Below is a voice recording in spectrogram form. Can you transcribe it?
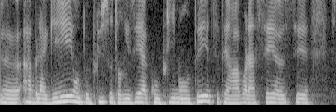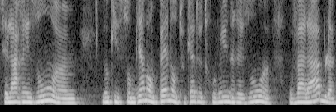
euh, à blaguer, on peut plus s'autoriser à complimenter, etc. Voilà, c'est euh, la raison. Euh, donc ils sont bien en peine, en tout cas, de trouver une raison valable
